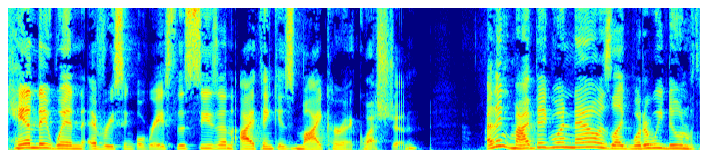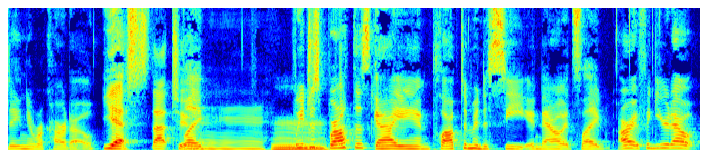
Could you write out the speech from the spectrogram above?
Can they win every single race this season? I think is my current question. I think my big one now is like, what are we doing with Daniel Ricciardo? Yes, that too. Like, Mm, we Mm. just brought this guy in, plopped him into seat, and now it's like, all right, figure it out.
